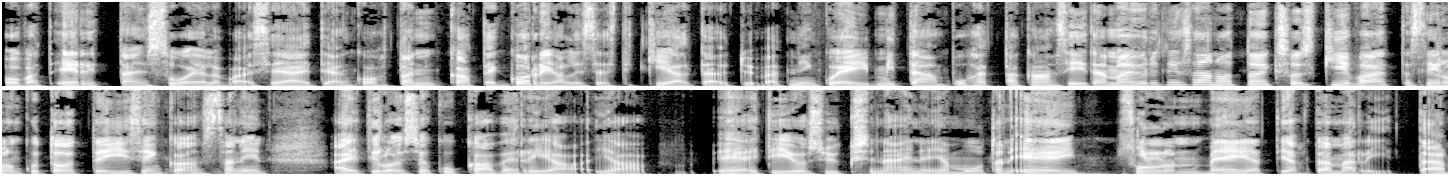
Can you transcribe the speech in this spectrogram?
ovat erittäin suojelevaisia äitiän kohtaan, niin kategoriallisesti kieltäytyvät. Niin kuin ei mitään puhettakaan siitä. Mä yritin sanoa, että no eikö se olisi kiva, että silloin kun te olette isin kanssa, niin äiti olisi joku kaveri ja, ja äiti ei olisi yksinäinen ja muuta. Niin ei, sulla on meidät ja tämä riittää.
